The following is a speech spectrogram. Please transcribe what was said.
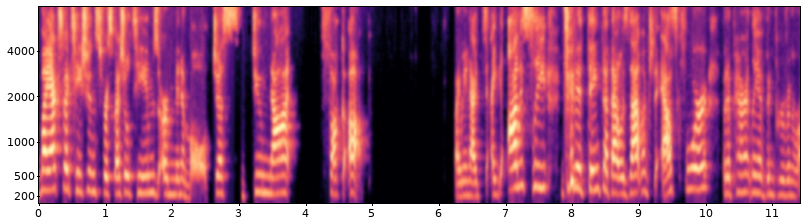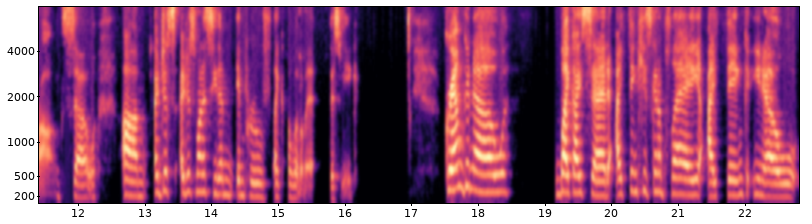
my expectations for special teams are minimal. Just do not fuck up. I mean, I, I honestly didn't think that that was that much to ask for, but apparently I've been proven wrong. So um, I just I just want to see them improve like a little bit this week. Graham Gano, like I said, I think he's going to play. I think you know,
